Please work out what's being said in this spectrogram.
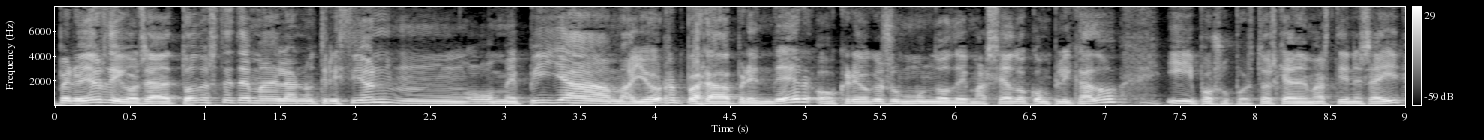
Pero ya os digo, o sea, todo este tema de la nutrición mm, o me pilla mayor para aprender, o creo que es un mundo demasiado complicado y por supuesto es que además tienes ahí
